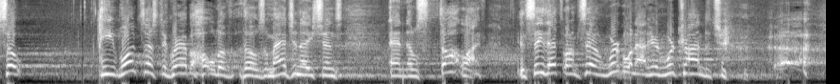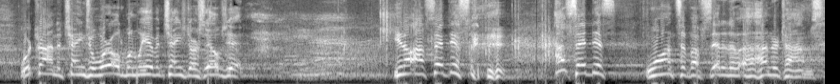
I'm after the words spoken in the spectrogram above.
So he wants us to grab a hold of those imaginations and those thought life. And see, that's what I'm saying. We're going out here and we're trying to ch- we're trying to change the world when we haven't changed ourselves yet. Amen. You know, I've said this, I've said this once, if I've said it a hundred times.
